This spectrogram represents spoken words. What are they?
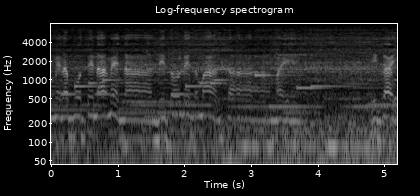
minabuti namin na dito ulit dumaan sa may Egay.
